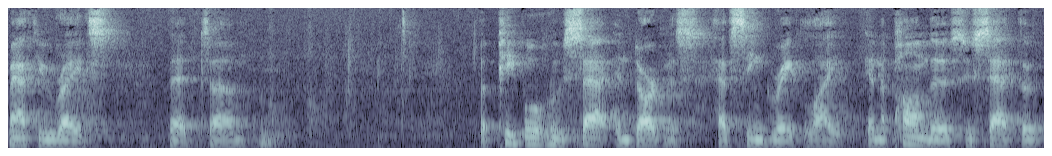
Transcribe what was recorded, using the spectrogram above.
Matthew writes, that um, the people who sat in darkness have seen great light, and upon those who sat the,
